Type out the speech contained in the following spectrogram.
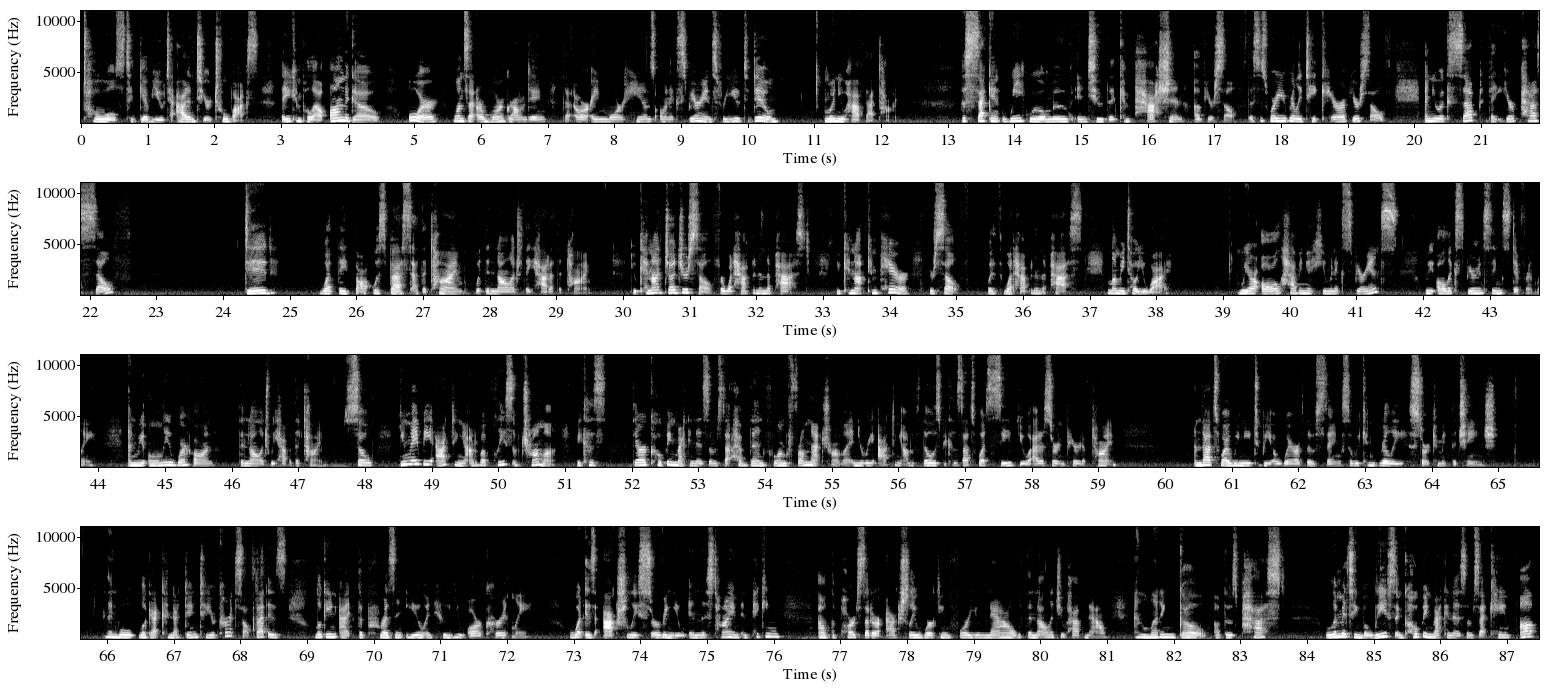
tools to give you to add into your toolbox that you can pull out on the go or ones that are more grounding, that are a more hands on experience for you to do when you have that time. The second week, we will move into the compassion of yourself. This is where you really take care of yourself and you accept that your past self did what they thought was best at the time with the knowledge they had at the time. You cannot judge yourself for what happened in the past. You cannot compare yourself with what happened in the past. And let me tell you why. We are all having a human experience. We all experience things differently. And we only work on the knowledge we have at the time. So you may be acting out of a place of trauma because there are coping mechanisms that have then formed from that trauma, and you're reacting out of those because that's what saved you at a certain period of time. And that's why we need to be aware of those things so we can really start to make the change. Then we'll look at connecting to your current self. That is looking at the present you and who you are currently. What is actually serving you in this time and picking out the parts that are actually working for you now with the knowledge you have now and letting go of those past limiting beliefs and coping mechanisms that came up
